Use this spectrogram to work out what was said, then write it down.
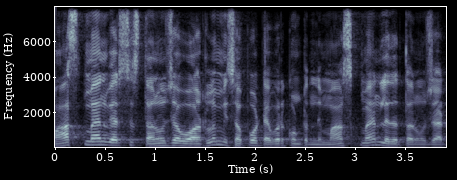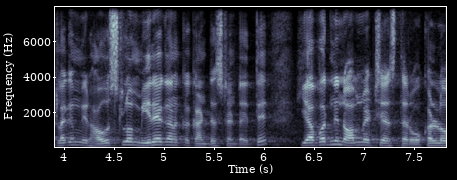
మాస్క్ మ్యాన్ వర్సెస్ తనూజ వార్లో మీ సపోర్ట్ ఎవరికి ఉంటుంది? మాస్క్ మ్యాన్ లేదా తనూజ అట్లాగే మీరు హౌస్లో మీరే కనుక కంటెస్టెంట్ అయితే ఎవరిని నామినేట్ చేస్తారు? ఒకళ్ళు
